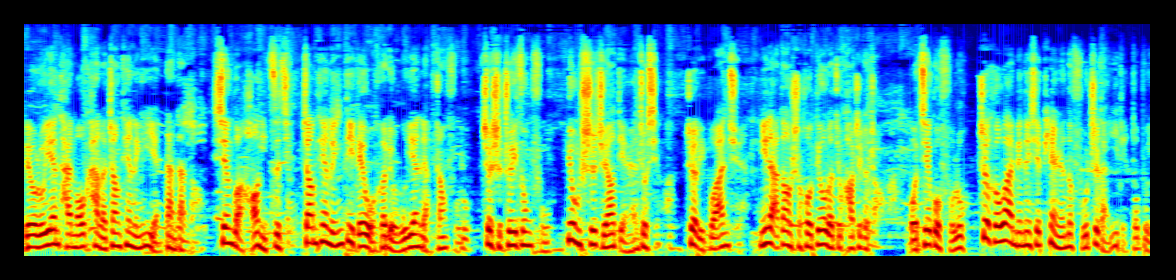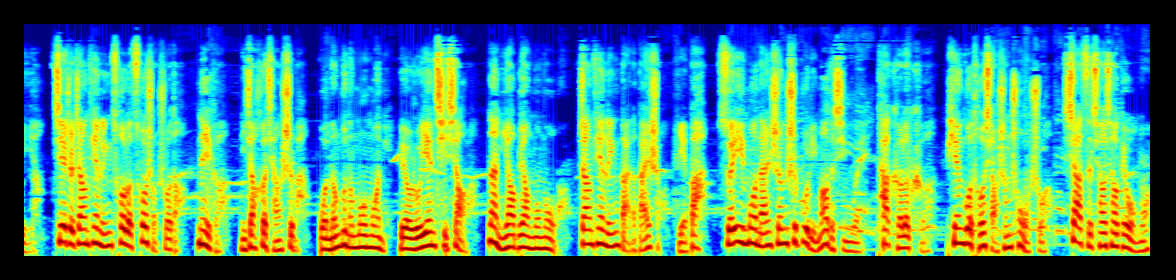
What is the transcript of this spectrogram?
柳如烟抬眸看了张天林一眼，淡淡道：“先管好你自己。”张天林递给我和柳如烟两张符箓，这是追踪符，用时只要点燃就行了。这里不安全，你俩到时候丢了就靠这个找了。我接过符箓，这和外面那些骗人的符质感一点都不一样。接着张天林搓了搓手，说道：“那个，你叫贺强是吧？我能不能摸摸你？”柳如烟气笑了：“那你要不要摸摸我？”张天林摆了摆手，也罢，随意摸男生是不礼貌的行为。他咳了咳，偏过头小声冲我说：“下次悄悄给我摸。”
